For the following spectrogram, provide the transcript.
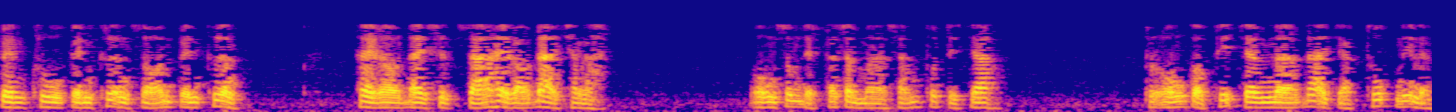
เป็นครูเป็นเครื่องสอนเป็นเครื่อง ให้เราได้ศึกษาให้เราได้ฉลาด องค์สมเด็จพระสัมมาสัมพุทธเจ้า พระองค์ก็พิจารณาได้จากทุกนี่แหละ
